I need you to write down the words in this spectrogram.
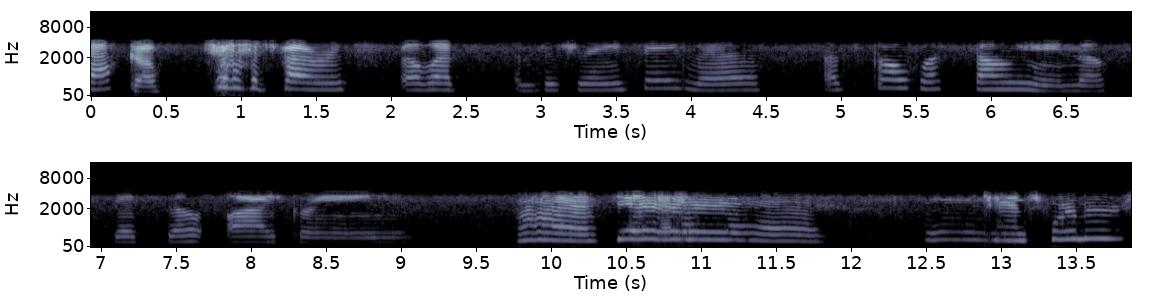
Yeah. Go. Transformers, robots, and the train now. Let's go for Salino. Get so ice cream. Yay! Transformers.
